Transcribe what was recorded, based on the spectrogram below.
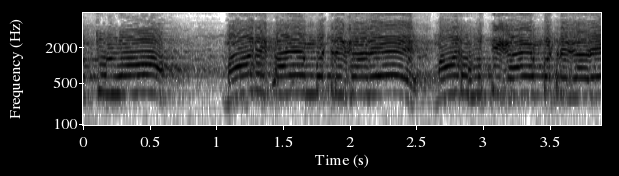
அப்துல்லா மாடு காயம் பட்டிருக்காரு மாடு குத்தி காயம் பட்டிருக்காரு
